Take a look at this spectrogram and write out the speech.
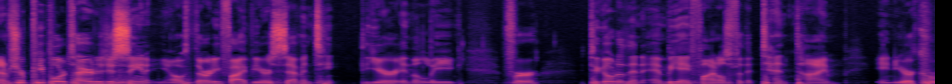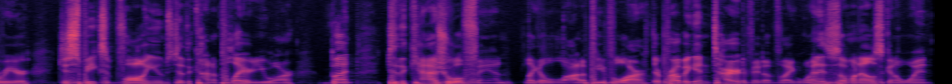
And I'm sure people are tired of just seeing it. You know, 35 years, 17th year in the league for to go to the NBA finals for the 10th time in your career just speaks volumes to the kind of player you are. But to the casual fan, like a lot of people are, they're probably getting tired of it of like when is someone else going to win?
